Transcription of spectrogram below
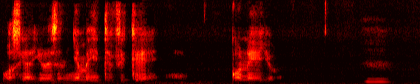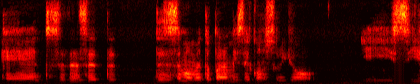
O sea, yo desde niña me identifiqué con ello. Eh, entonces, desde, ese momento para mí se construyó y sí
